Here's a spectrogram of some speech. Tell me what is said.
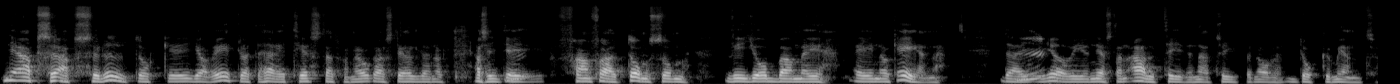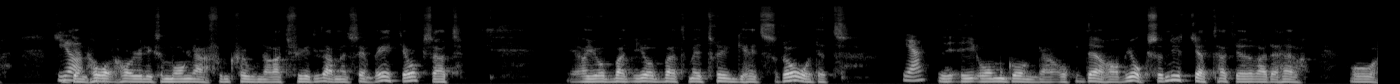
Ja, absolut, och eh, jag vet ju att det här är testat på några ställen. Och, alltså, mm. Framförallt de som vi jobbar med en och en. Där mm. gör vi ju nästan alltid den här typen av dokument. Så ja. Den har, har ju liksom många funktioner att fylla, men sen vet jag också att jag har jobbat, jobbat med Trygghetsrådet ja. i, i omgångar och där har vi också nyttjat att göra det här. Och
